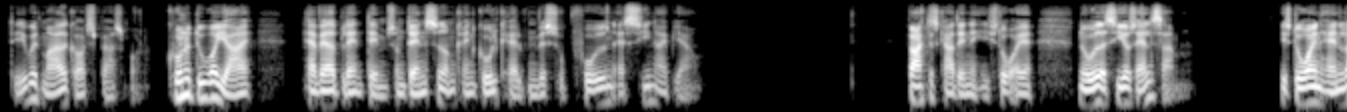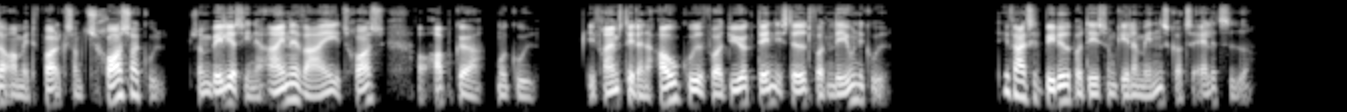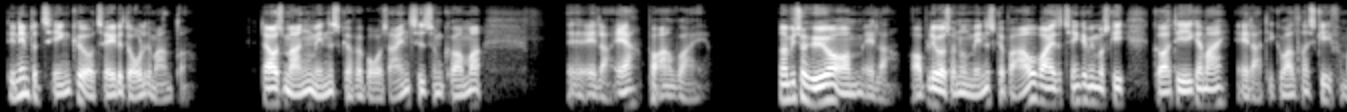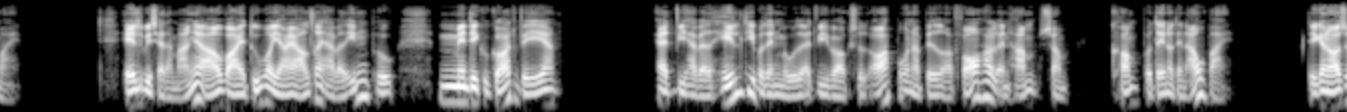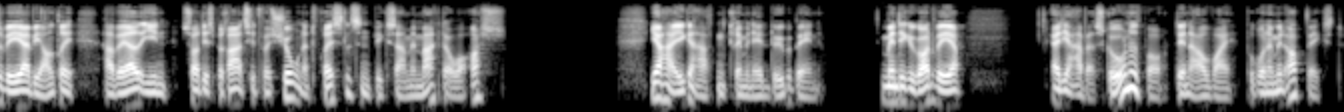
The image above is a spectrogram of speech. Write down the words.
det er jo et meget godt spørgsmål. Kunne du og jeg have været blandt dem, som dansede omkring guldkalven ved foden af Sinai-bjerg? Faktisk har denne historie noget at sige os alle sammen. Historien handler om et folk, som trodser Gud, som vælger sine egne veje i trods og opgør mod Gud. De fremstiller en afgud for at dyrke den i stedet for den levende Gud. Det er faktisk et billede på det, som gælder mennesker til alle tider. Det er nemt at tænke og tale dårligt om andre. Der er også mange mennesker fra vores egen tid, som kommer øh, eller er på afveje. Når vi så hører om eller oplever så nogle mennesker på afveje, så tænker vi måske, godt det ikke er mig, eller det kunne aldrig ske for mig. Heldigvis er der mange afveje, du og jeg aldrig har været inde på, men det kunne godt være, at vi har været heldige på den måde, at vi er vokset op under bedre forhold end ham, som kom på den og den afvej. Det kan også være, at vi aldrig har været i en så desperat situation, at fristelsen fik samme magt over os. Jeg har ikke haft en kriminel løbebane, men det kan godt være, at jeg har været skånet for den afvej på grund af min opvækst.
